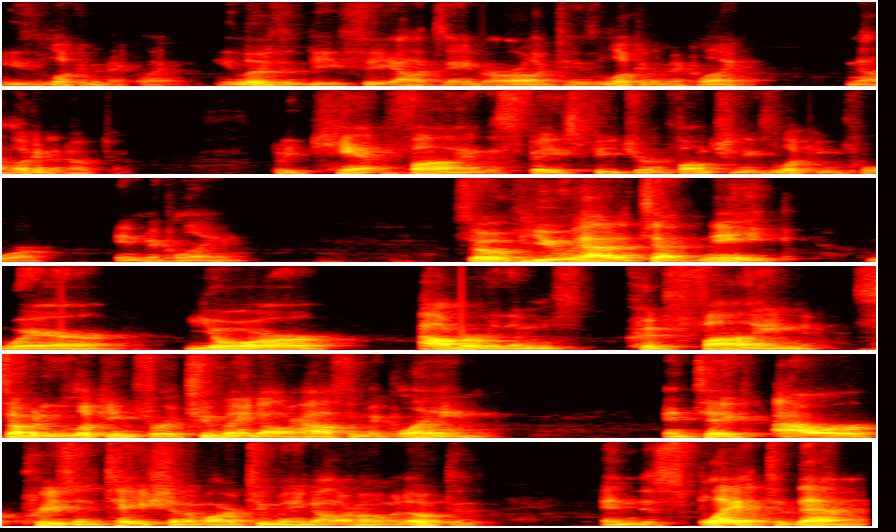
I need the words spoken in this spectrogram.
He's looking at McLean. He lives in DC, Alexandria, Arlington. He's looking at McLean, not looking at Oakton. But he can't find the space, feature, and function he's looking for in McLean. So if you had a technique where your algorithms could find somebody looking for a $2 million house in McLean and take our presentation of our $2 million home in Oakton and display it to them,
